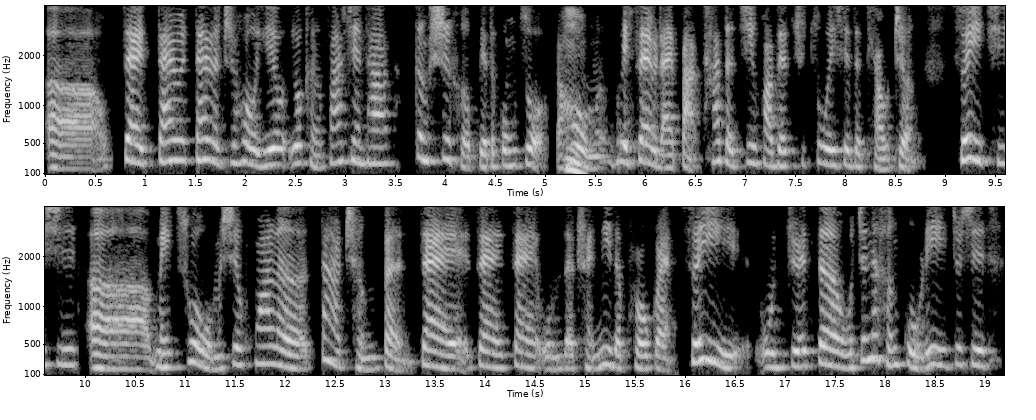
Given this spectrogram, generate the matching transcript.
呃，在待待了之后，也有有可能发现他更适合别的工作，然后我们会再来把他的计划再去做一些的调整。所以其实呃，没错，我们是花了大成本在在在我们的 trainee 的 program。所以我觉得我真的很鼓励，就是。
